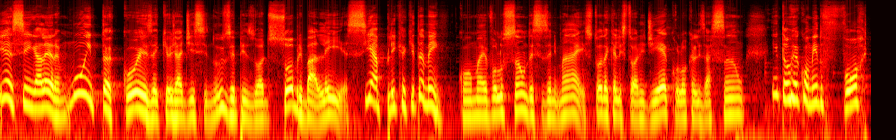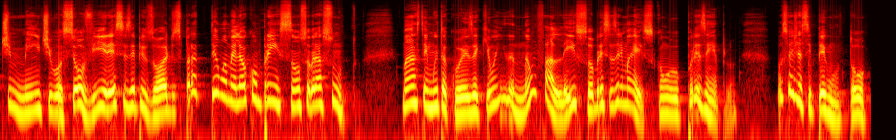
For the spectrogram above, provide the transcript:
E assim, galera, muita coisa que eu já disse nos episódios sobre baleias se aplica aqui também, como a evolução desses animais, toda aquela história de ecolocalização. Então recomendo fortemente você ouvir esses episódios para ter uma melhor compreensão sobre o assunto. Mas tem muita coisa que eu ainda não falei sobre esses animais, como por exemplo, você já se perguntou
